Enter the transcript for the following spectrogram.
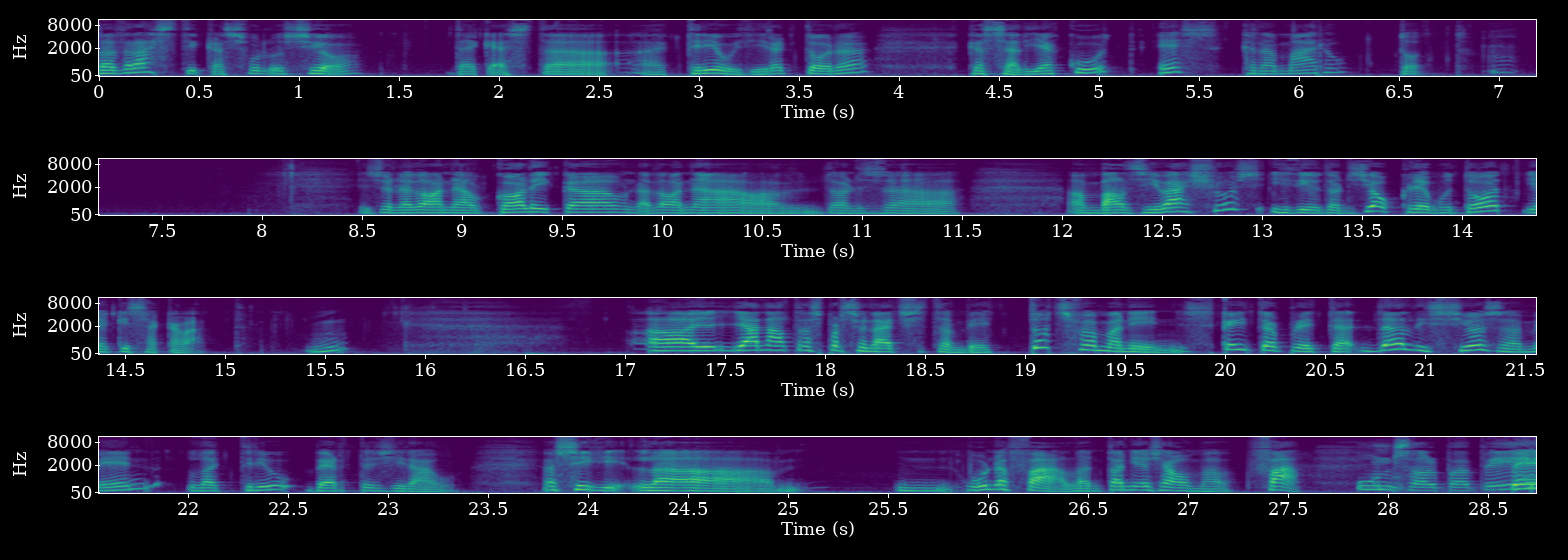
La dràstica solució d'aquesta actriu i directora que se li acut és cremar-ho tot. És una dona alcohòlica, una dona doncs, eh, amb alts i baixos, i diu, doncs jo ho cremo tot i aquí s'ha acabat. Mm? Uh, hi ha altres personatges també, tots femenins, que interpreta deliciosament l'actriu Berta Girau. O sigui, la, una fa, l'Antònia Jaume fa Un sol paper, Bé,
